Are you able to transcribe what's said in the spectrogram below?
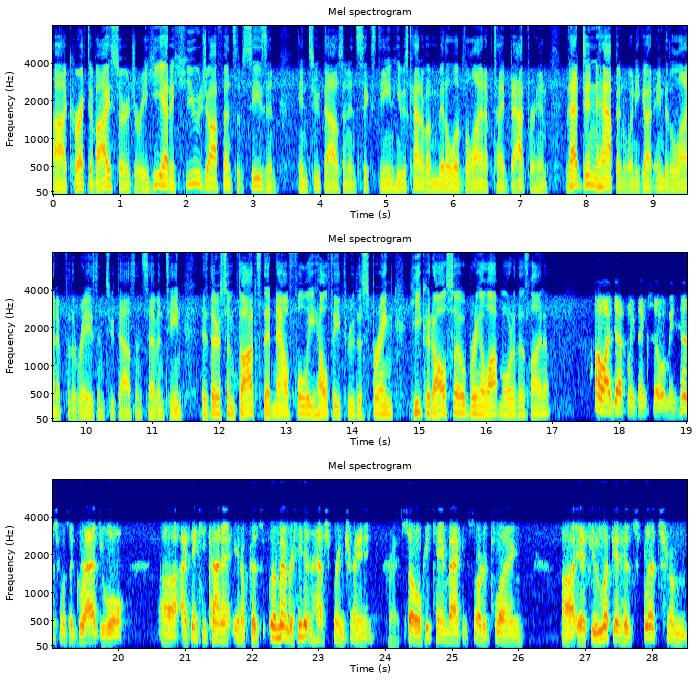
uh, corrective eye surgery, he had a huge offensive season in 2016. He was kind of a middle of the lineup type bat for him. That didn't happen when he got into the lineup for the Rays in 2017. Is there some thoughts that now fully healthy through the spring, he could also bring a lot more to this lineup? Oh, I definitely think so. I mean, his was a gradual. Uh, I think he kind of, you know, because remember he didn't have spring training, right? So he came back and started playing. Uh, and if you look at his splits from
